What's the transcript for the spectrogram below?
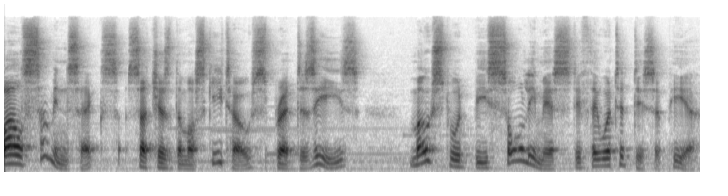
While some insects, such as the mosquito, spread disease, most would be sorely missed if they were to disappear.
